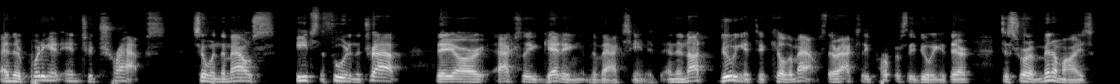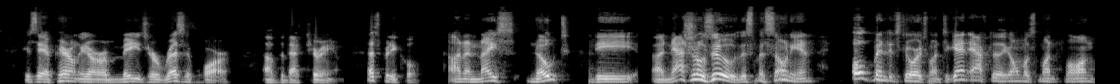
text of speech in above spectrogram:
and they're putting it into traps. So when the mouse eats the food in the trap, they are actually getting the vaccine. And they're not doing it to kill the mouse. They're actually purposely doing it there to sort of minimize because they apparently are a major reservoir of the bacterium. That's pretty cool. On a nice note, the uh, National Zoo, the Smithsonian, opened its doors once again after the almost month long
